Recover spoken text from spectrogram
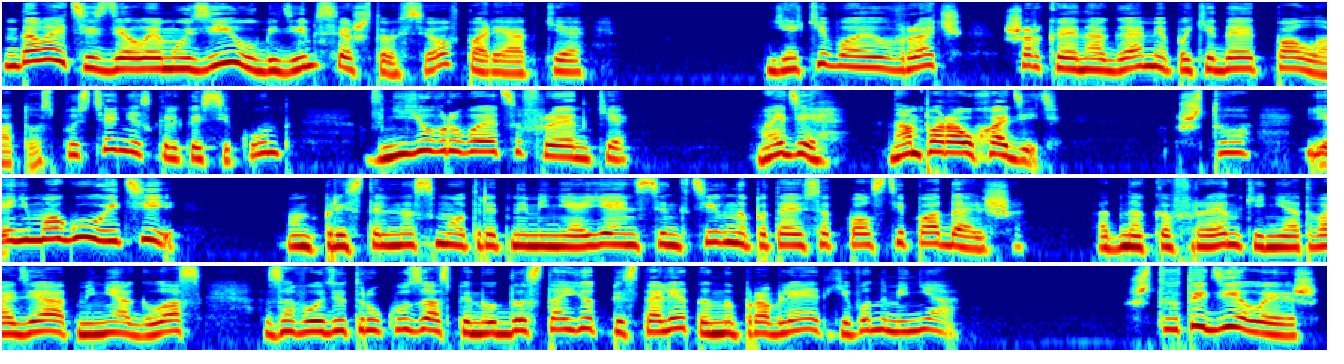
Давайте сделаем УЗИ и убедимся, что все в порядке. Я киваю, врач, шаркая ногами, покидает палату. Спустя несколько секунд в нее врывается Фрэнки. «Мэдди, нам пора уходить». «Что? Я не могу уйти!» Он пристально смотрит на меня, я инстинктивно пытаюсь отползти подальше. Однако Фрэнки, не отводя от меня глаз, заводит руку за спину, достает пистолет и направляет его на меня. «Что ты делаешь?»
